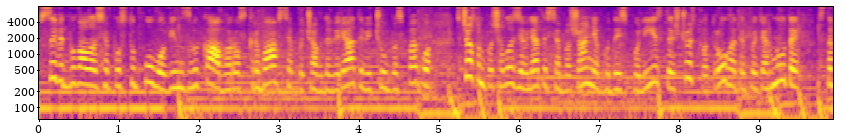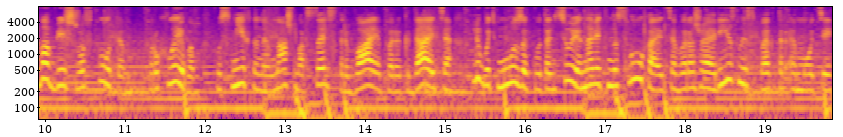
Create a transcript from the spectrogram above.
Все відбувалося поступово. Він звикав, розкривався, почав довіряти, відчув безпеку. З часом почало з'являтися бажання кудись полізти, щось потрогати, потягнути. Ставав більш розкутим, рухливим, усміхненим. Наш Марсель стрибає, перекидається, любить музику, танцює, навіть не слухається, виражає різний спектр емоцій.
